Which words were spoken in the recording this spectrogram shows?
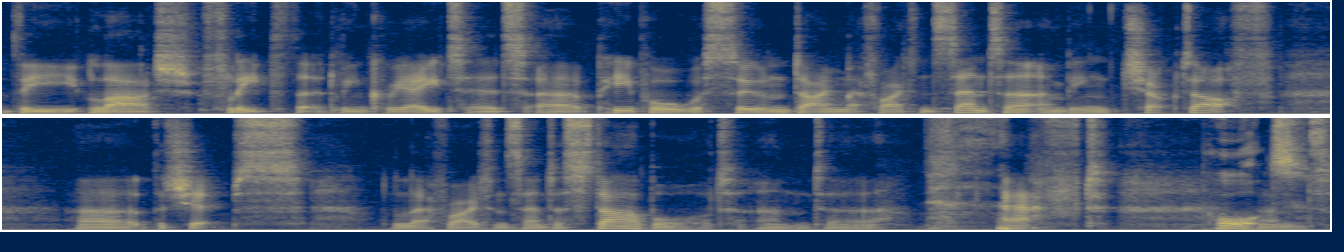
the large fleet that had been created. Uh, people were soon dying left, right, and centre and being chucked off uh, the ships left, right, and centre, starboard and uh, aft Port and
